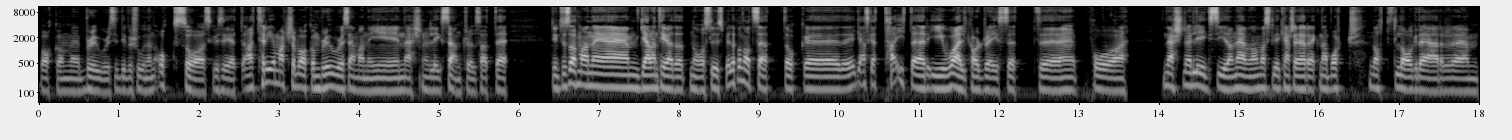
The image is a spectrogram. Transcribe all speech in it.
bakom eh, Brewers i divisionen också. Ska vi se, ja, tre matcher bakom Brewers är man i National League Central, så att eh, det är inte så att man är mm, garanterad att nå slutspelet på något sätt och eh, det är ganska tajt där i wildcard-racet på National League-sidan, även om man skulle kanske räkna bort något lag där. Ehm,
